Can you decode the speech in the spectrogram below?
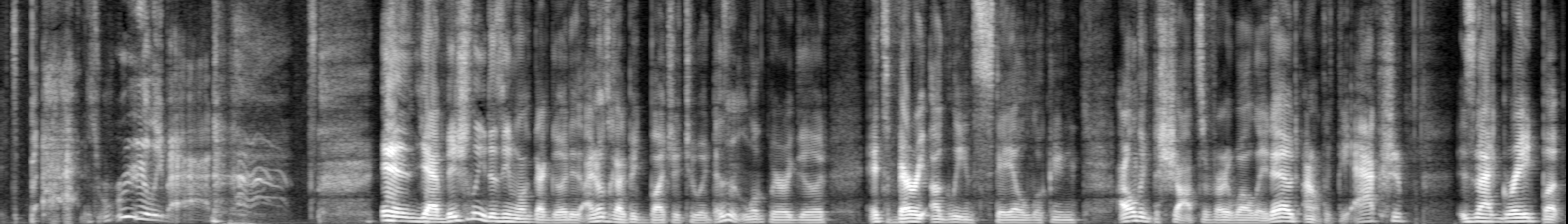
it's bad. It's really bad. and yeah, visually it doesn't even look that good. I know it's got a big budget to it. it. Doesn't look very good. It's very ugly and stale looking. I don't think the shots are very well laid out. I don't think the action is that great, but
